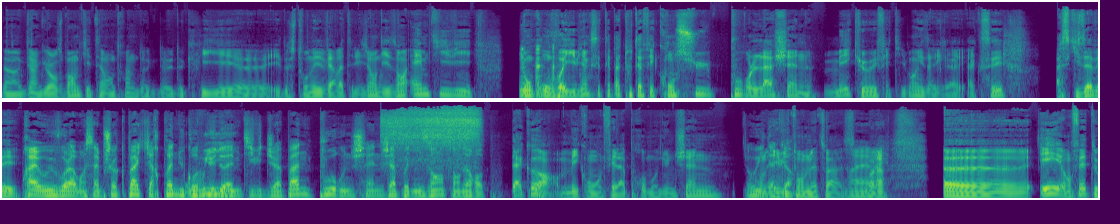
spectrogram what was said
d'un, d'un girls band qui était en train de, de- de crier euh, et de se tourner vers la télévision en disant MTV. Donc on voyait bien que c'était pas tout à fait conçu pour la chaîne, mais que effectivement ils avaient accès à ce qu'ils avaient. Après, oui, voilà, moi ça me choque pas qu'ils reprennent du contenu Oui. de MTV Japan pour une chaîne japonisante en Europe. D'accord, mais quand on fait la promo d'une chaîne, Oui, on, d'accord. évitons de mettre ça. Ouais, voilà. ouais. Euh, et en fait,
